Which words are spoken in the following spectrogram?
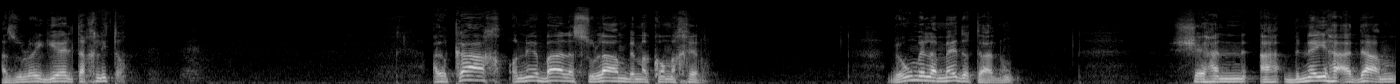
אז הוא לא הגיע אל תכליתו. על כך עונה בעל הסולם במקום אחר. והוא מלמד אותנו שבני האדם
